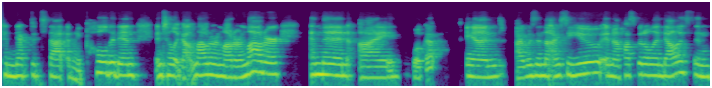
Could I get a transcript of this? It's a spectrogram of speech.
connected to that and I pulled it in until it got louder and louder and louder. And then I woke up and I was in the ICU in a hospital in Dallas and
